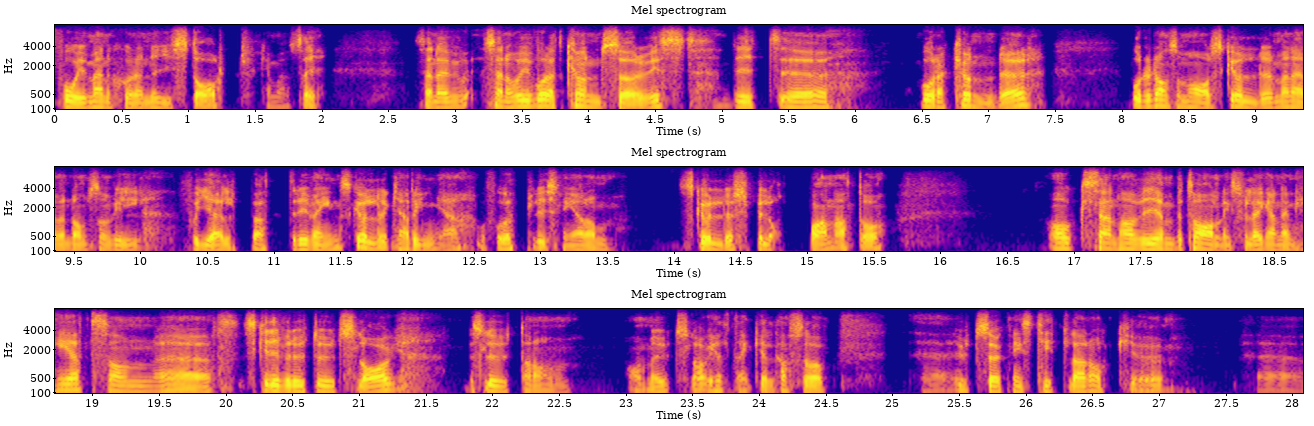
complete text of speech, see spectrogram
får ju människor en ny start kan man säga. Sen, är sen har vi vårt kundservice dit eh, våra kunder, både de som har skulder men även de som vill få hjälp att driva in skulder kan ringa och få upplysningar om skulders belopp och annat. Då. Och sen har vi en betalningsförläggarenhet som eh, skriver ut utslag, beslutar om, om utslag helt enkelt, alltså eh, utsökningstitlar och eh, eh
